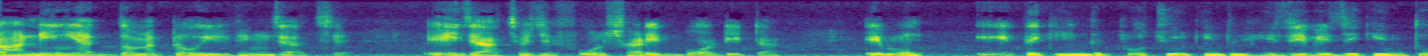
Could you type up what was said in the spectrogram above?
রানিং একদম একটা উইভিং যাচ্ছে। এই যাচ্ছে হচ্ছে ফুল শাড়ির বডিটা এবং এতে কিন্তু প্রচুর কিন্তু হিজিবিজি কিন্তু,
